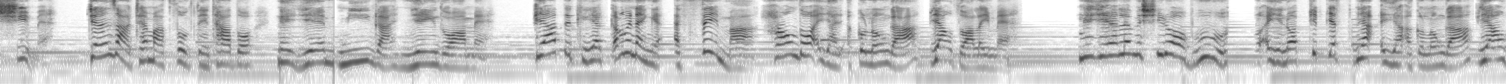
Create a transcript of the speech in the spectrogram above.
ရှိမယ်ကျန်းစာထဲမှာသွန်သင်ထားသောငရဲမိကငြိမ့်သွားမယ် ဘုရားသခင်ရဲ့ကောင်းကင်နိုင်ငံအသစ်မှာဟောင်းသောအရာတွေအကုန်လုံးကပျောက်သွားလိမ့်မယ်။ငရဲလည်းမရှိတော့ဘူး။အရင်တော့ဖြစ်ပျက်မြအရာအကုန်လုံးကပျောက်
